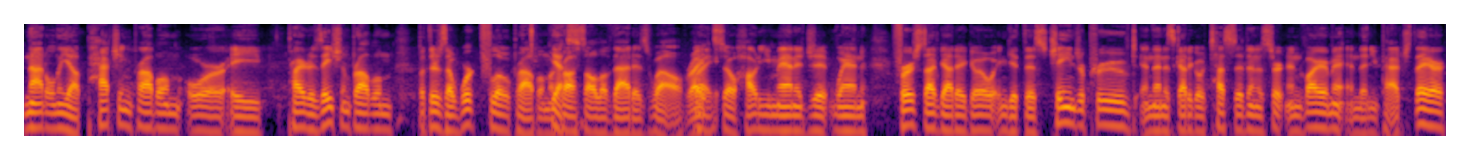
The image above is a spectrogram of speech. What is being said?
not only a patching problem or a prioritization problem, but there's a workflow problem Yes. across all of that as well, right? Right. So how do you manage it when first I've got to go and get this change approved, and then it's got to go tested in a certain environment, and then you patch there,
